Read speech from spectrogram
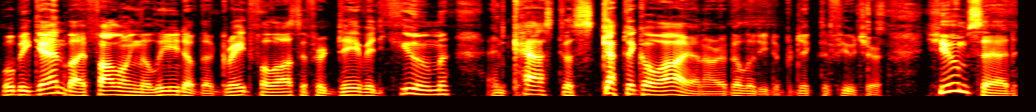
We'll begin by following the lead of the great philosopher David Hume and cast a skeptical eye on our ability to predict the future. Hume said,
